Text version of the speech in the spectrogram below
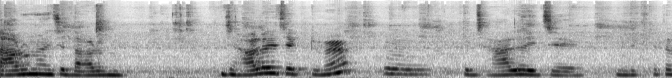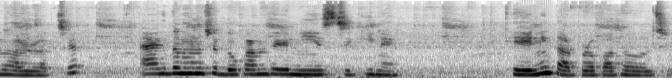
দারুণ হয়েছে দারুণ। ঝাল হয়েছে একটু না একটু ঝাল হয়েছে খেতে ভালো লাগছে। একদম মনে হচ্ছে দোকান থেকে নিয়ে এসছি কিনে। খেয়ে নি তারপরে কথা বলছি।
